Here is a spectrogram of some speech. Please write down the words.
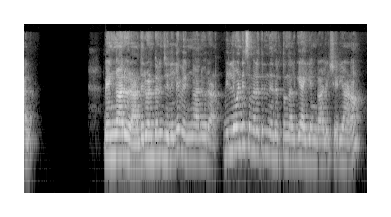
അല്ല. വെങ്ങാനൂരാണ്. തിരുവനന്തപുരം ജില്ലയിലെ വെങ്ങാനൂരാണ്. വില്ലുവണ്ടി സമരത്തിന് നേതൃത്വം നൽകിയ അയ്യങ്കാളി ശരിയാണ്.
